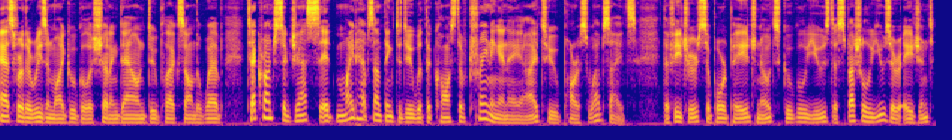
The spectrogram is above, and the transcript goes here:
As for the reason why Google is shutting down Duplex on the web, TechCrunch suggests it might have something to do with the cost of training an AI to parse websites. The features support page notes Google used a special user agent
